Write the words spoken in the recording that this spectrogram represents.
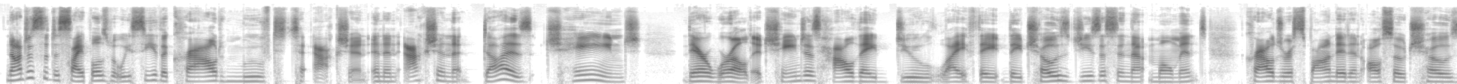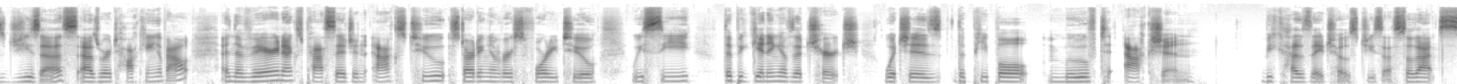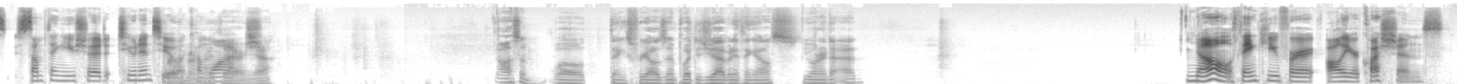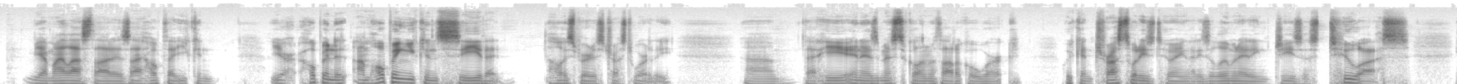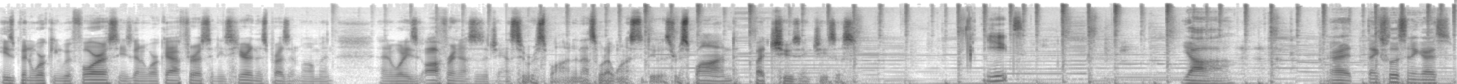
not just the disciples, but we see the crowd moved to action and an action that does change their world. It changes how they do life. They they chose Jesus in that moment. Crowds responded and also chose Jesus as we're talking about. And the very next passage in Acts 2 starting in verse 42, we see the beginning of the church which is the people move to action because they chose Jesus. So that's something you should tune into and come right watch. There, yeah. Awesome. Well, thanks for y'all's input. Did you have anything else you wanted to add? No, thank you for all your questions. Yeah, my last thought is I hope that you can you're hoping to, I'm hoping you can see that the Holy Spirit is trustworthy um, that he, in his mystical and methodical work, we can trust what he's doing, that he's illuminating Jesus to us. He's been working before us, and he's going to work after us, and he's here in this present moment. And what he's offering us is a chance to respond. And that's what I want us to do is respond by choosing Jesus. Yeet. Yeah. All right. Thanks for listening, guys.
